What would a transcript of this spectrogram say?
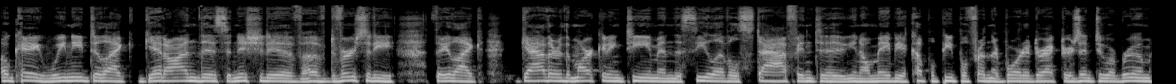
okay we need to like get on this initiative of diversity. They like gather the marketing team and the c-level staff into you know maybe a couple people from their board of directors into a room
